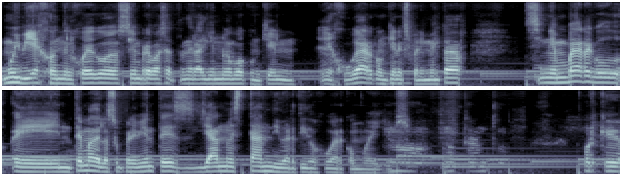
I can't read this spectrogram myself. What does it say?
muy viejo en el juego, siempre vas a tener alguien nuevo con quien eh, jugar, con quien experimentar. Sin embargo, eh, en tema de los supervivientes ya no es tan divertido jugar como ellos. No, no tanto. Porque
